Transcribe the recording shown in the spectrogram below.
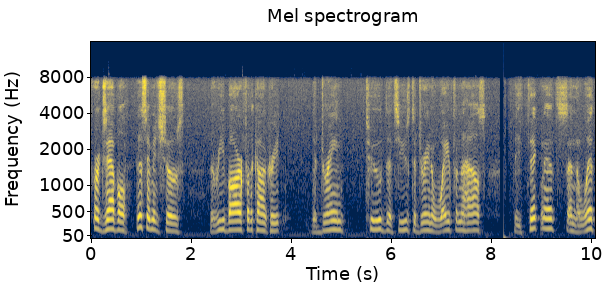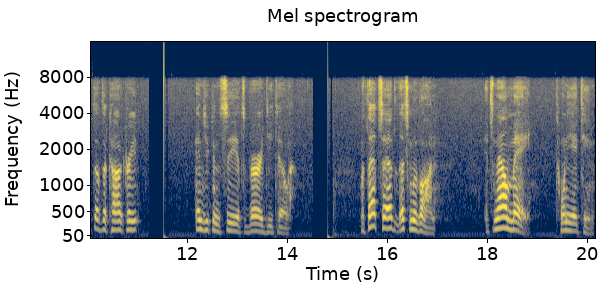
For example, this image shows the rebar for the concrete, the drain tube that's used to drain away from the house, the thickness and the width of the concrete, and you can see it's very detailed. With that said, let's move on. It's now May 2018.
